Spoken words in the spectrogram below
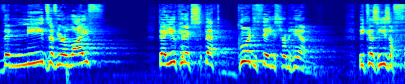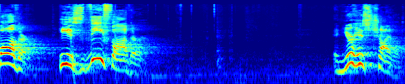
the needs of your life, that you can expect good things from Him because He's a Father. He is the Father. And you're His child.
